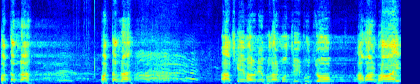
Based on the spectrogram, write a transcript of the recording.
পারতাম না? পারতাম না? আজকে মাননীয় প্রধানমন্ত্রীর পুত্র, আমার ভাই,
